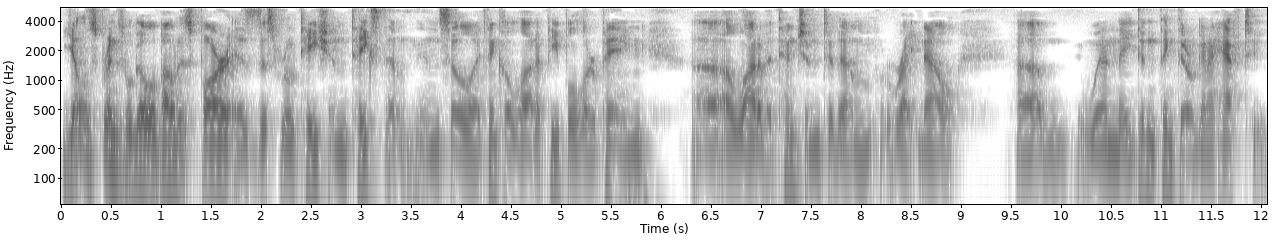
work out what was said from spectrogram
Yellow Springs will go about as far as this rotation takes them, and so I think a lot of people are paying uh, a lot of attention to them right now um, when they didn't think they were going to have to.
